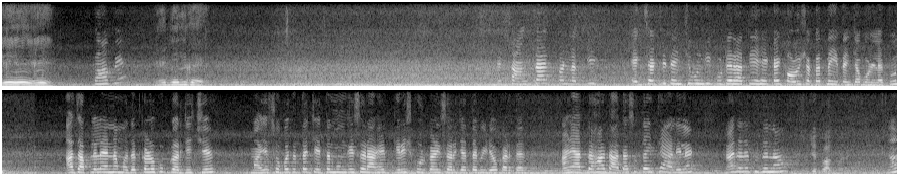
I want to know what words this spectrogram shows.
ये ये ये। कहाँ पे? ये नदी का है। ते सांगतात पण नक्की एक्झॅक्टली त्यांची मुलगी कुठे राहते हे काही कळू शकत नाही त्यांच्या बोलण्यातून. आज आपल्याला यांना मदत करणं खूप गरजेची आहे. माझ्यासोबत आता चेतन मुंगे सर आहेत गिरीश कुलकर्णी सर जे आता व्हिडिओ करतात आणि आता हा दादासुद्धा इथे आलेला आहे. काय दादा तुझं नाव? सुजित वाघमारे. हां?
